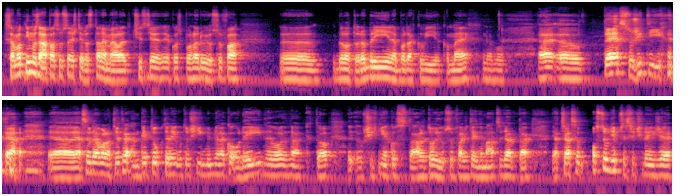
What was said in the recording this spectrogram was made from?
K samotnému zápasu se ještě dostaneme, ale čistě jako z pohledu Jusufa eh, bylo to dobrý, nebo takový jako mech, nebo... Hele, eh, to je složitý. já, já jsem dával na Twitter anketu, který útočník by měl jako odejít, nebo tak to. Všichni jako stáhli toho Jusufa, že tady nemá co dělat tak. Já třeba jsem osobně přesvědčený, že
